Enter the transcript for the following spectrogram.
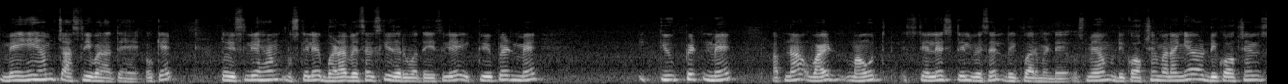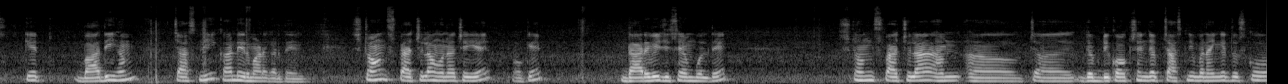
में ही हम चाशनी बनाते हैं ओके तो इसलिए हम उसके लिए बड़ा वेसल्स की ज़रूरत है। इसलिए इक्विपमेंट में इक्विपमेंट में अपना wide mouth stainless steel vessel requirement है। उसमें हम डिकॉक्शन बनाएँगे और डिकॉक्शन के बाद ही हम चाशनी का निर्माण करते हैं। स्ट्रॉन्ग स्पैचुला होना चाहिए ओके डारवी जिसे हम बोलते हैं। स्ट्रॉन्ग स्पैचुला हम जब डिकॉक्शन जब चाशनी बनाएँगे तो उसको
